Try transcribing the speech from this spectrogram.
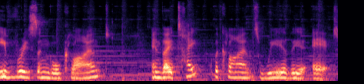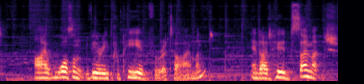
every single client, and they take the clients where they're at. I wasn't very prepared for retirement, and I'd heard so much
